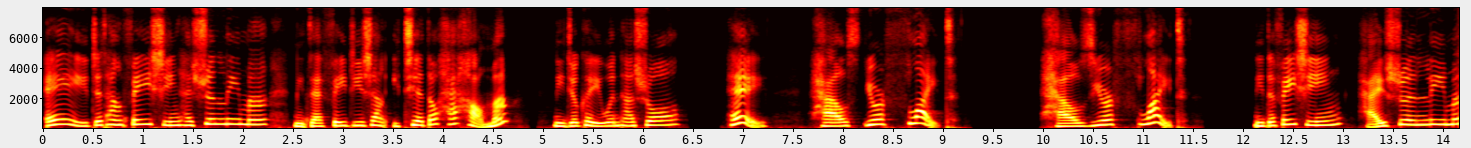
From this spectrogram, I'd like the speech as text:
哎，这趟飞行还顺利吗？你在飞机上一切都还好吗？你就可以问他说：“Hey, how's your flight? How's your flight? 你的飞行还顺利吗？”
